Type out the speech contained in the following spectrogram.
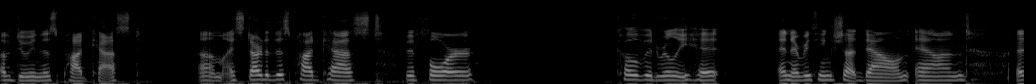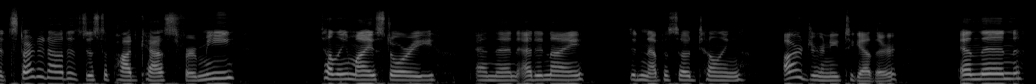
of doing this podcast. Um, I started this podcast before COVID really hit and everything shut down. And it started out as just a podcast for me telling my story. And then Ed and I did an episode telling our journey together. And then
